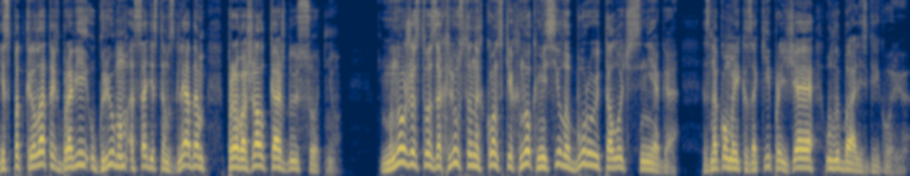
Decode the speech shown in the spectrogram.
из-под крылатых бровей угрюмым осадистым взглядом провожал каждую сотню. Множество захлюстанных конских ног месило бурую толочь снега. Знакомые казаки, проезжая, улыбались Григорию.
